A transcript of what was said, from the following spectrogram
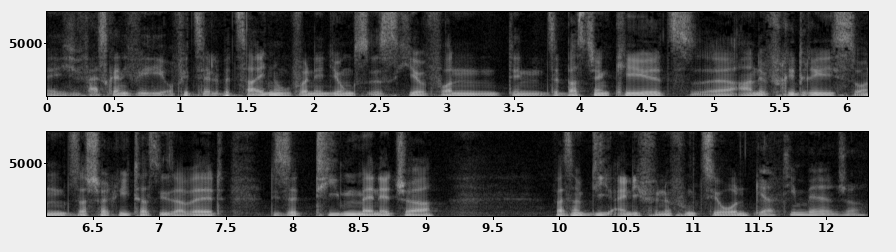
ich weiß gar nicht, wie die offizielle Bezeichnung von den Jungs ist, hier von den Sebastian Kehls, äh, Arne Friedrichs und Sascha Ritas dieser Welt, diese Teammanager. Was haben die eigentlich für eine Funktion? Ja, Teammanager.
